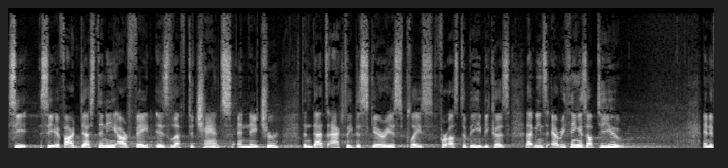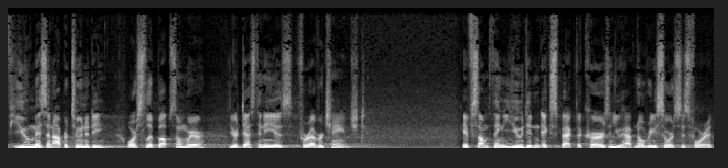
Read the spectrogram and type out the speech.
See, see, if our destiny, our fate is left to chance and nature, then that's actually the scariest place for us to be because that means everything is up to you. And if you miss an opportunity or slip up somewhere, your destiny is forever changed. If something you didn't expect occurs and you have no resources for it,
